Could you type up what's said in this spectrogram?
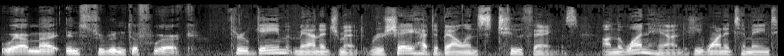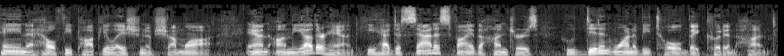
were my instrument of work. Through game management, Rouchet had to balance two things. On the one hand, he wanted to maintain a healthy population of chamois, and on the other hand, he had to satisfy the hunters who didn't want to be told they couldn't hunt.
